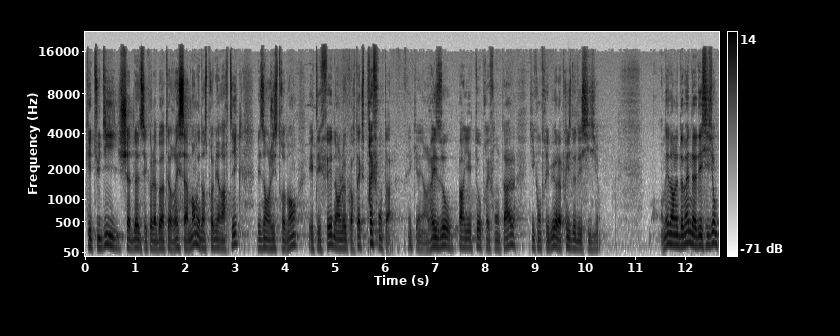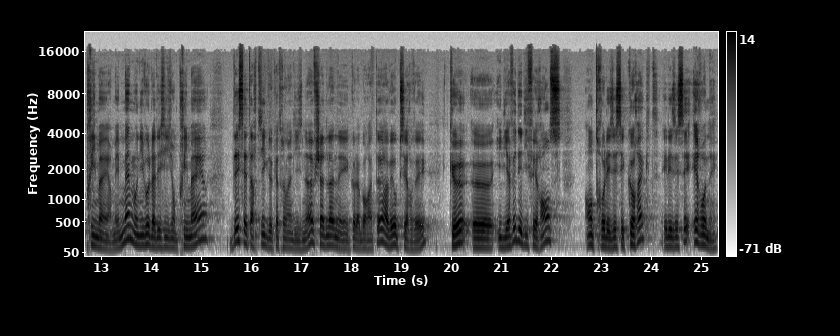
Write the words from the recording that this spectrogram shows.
qu'étudie Shadlen et ses collaborateurs récemment, mais dans ce premier article, les enregistrements étaient faits dans le cortex préfrontal, qui a un réseau pariéto-préfrontal qui contribue à la prise de décision. On est dans le domaine de la décision primaire, mais même au niveau de la décision primaire, dès cet article de 99, Shadlan et collaborateurs avaient observé qu'il euh, y avait des différences entre les essais corrects et les essais erronés.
